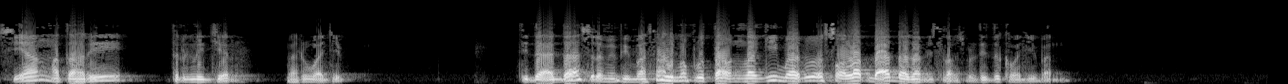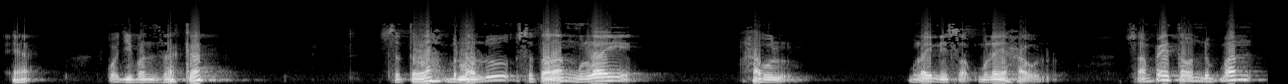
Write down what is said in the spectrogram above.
siang matahari tergelincir, baru wajib. Tidak ada sudah mimpi basah 50 tahun lagi baru sholat tidak ada dalam Islam seperti itu kewajiban. Ya, kewajiban zakat setelah berlalu setelah mulai haul, mulai nisab, mulai haul, sampai tahun depan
